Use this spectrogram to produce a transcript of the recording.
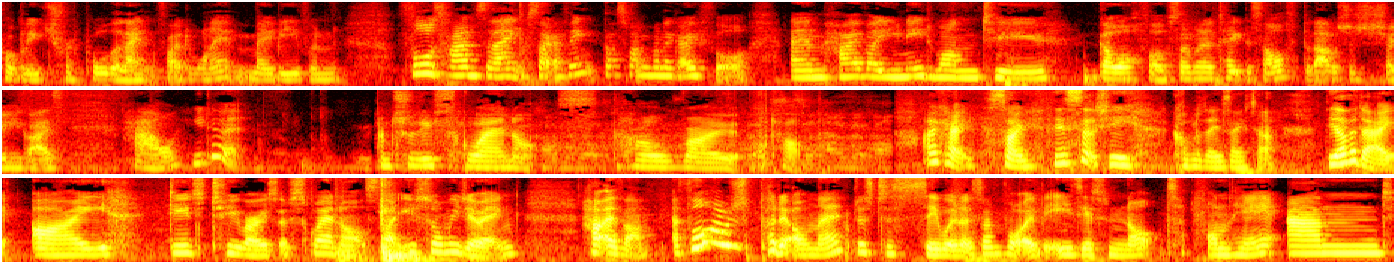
probably triple the length I'd want it, maybe even four times the length. So I think that's what I'm going to go for. Um, however, you need one to go off of. So I'm going to take this off, but that was just to show you guys how you do it. I'm trying to do square knots, the whole row top. Okay, so this is actually a couple of days later. The other day, I did two rows of square knots like you saw me doing. However, I thought I would just put it on there just to see what it looks like. I thought it'd be easier to knot on here and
